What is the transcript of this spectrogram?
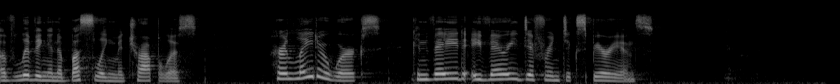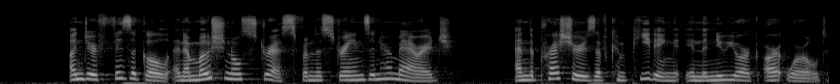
of living in a bustling metropolis, her later works conveyed a very different experience. Under physical and emotional stress from the strains in her marriage and the pressures of competing in the New York art world,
